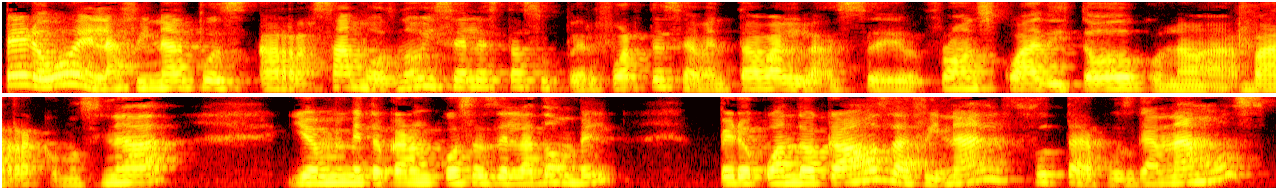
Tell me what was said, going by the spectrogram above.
Pero en la final, pues arrasamos, ¿no? Y Cela está súper fuerte, se aventaba las eh, front squad y todo con la barra como si nada. Yo a mí me tocaron cosas de la dumbbell pero cuando acabamos la final, puta, pues ganamos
